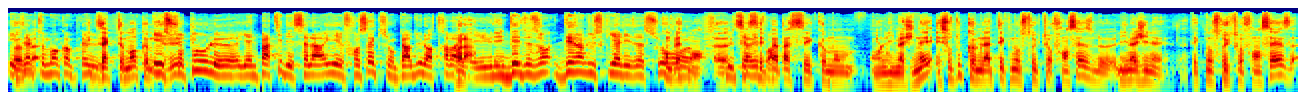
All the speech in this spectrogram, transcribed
exactement comme prévu. Exactement comme et surtout, il y a une partie des salariés français qui ont perdu leur travail. Il y a eu une désindustrialisation Complètement. du ça ne s'est pas passé comme on, on l'imaginait, et surtout comme la technostructure française l'imaginait. La technostructure française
